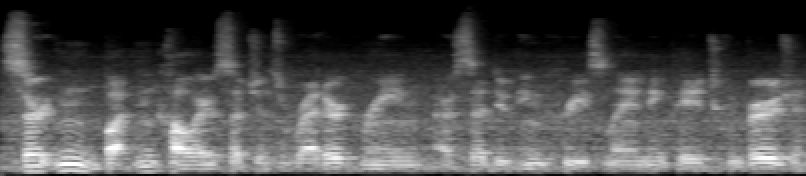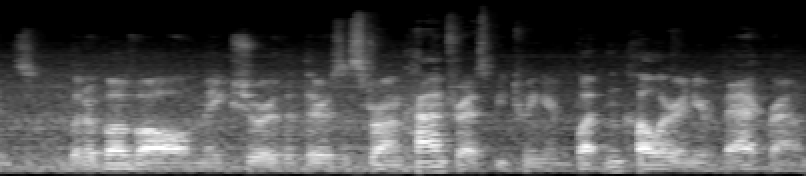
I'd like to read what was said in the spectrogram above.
Certain button colors, such as red or green, are said to increase landing page conversions, but above all, make sure that there is a strong contrast between your button color and your background.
